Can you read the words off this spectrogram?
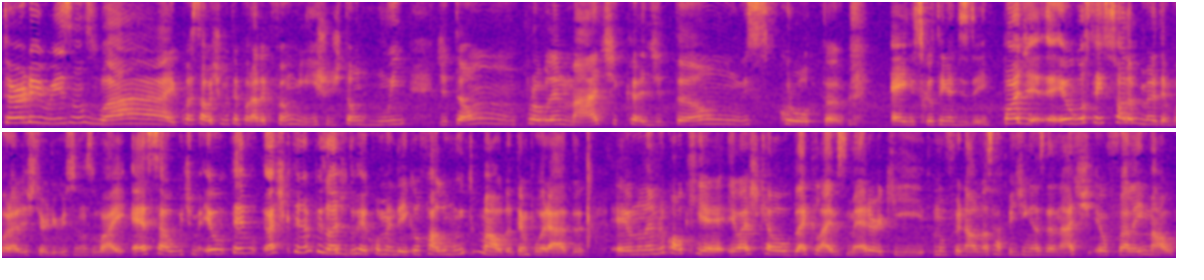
30 Reasons Why, com essa última temporada que foi um lixo, de tão ruim, de tão problemática, de tão escrota. É isso que eu tenho a dizer. Pode. Eu gostei só da primeira temporada de 30 Reasons Why. Essa última. Eu teve. Eu acho que tem um episódio do Recomendei que eu falo muito mal da temporada. Eu não lembro qual que é. Eu acho que é o Black Lives Matter, que no final, nas rapidinhas da Nath, eu falei mal.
